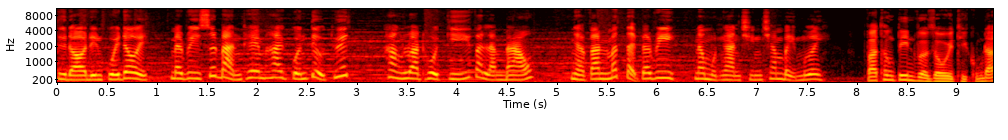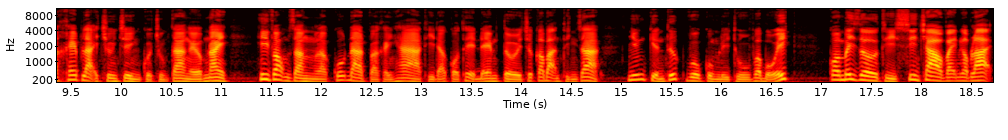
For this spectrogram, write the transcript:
Từ đó đến cuối đời, Mary xuất bản thêm hai cuốn tiểu thuyết, hàng loạt hồi ký và làm báo. Nhà văn mất tại Paris năm 1970. Và thông tin vừa rồi thì cũng đã khép lại chương trình của chúng ta ngày hôm nay. Hy vọng rằng là Quốc Đạt và Khánh Hà thì đã có thể đem tới cho các bạn thính giả những kiến thức vô cùng lý thú và bổ ích. Còn bây giờ thì xin chào và hẹn gặp lại.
